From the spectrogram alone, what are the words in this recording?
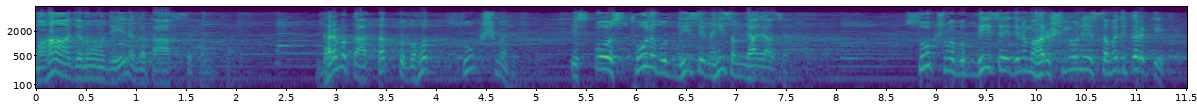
महाजनों जे पंथ। धर्म का तत्व बहुत सूक्ष्म है। इसको स्थूल बुद्धि से नहीं समझा जा सकता। सूक्ष्म बुद्धि से जिन महर्षियों ने समझ करके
